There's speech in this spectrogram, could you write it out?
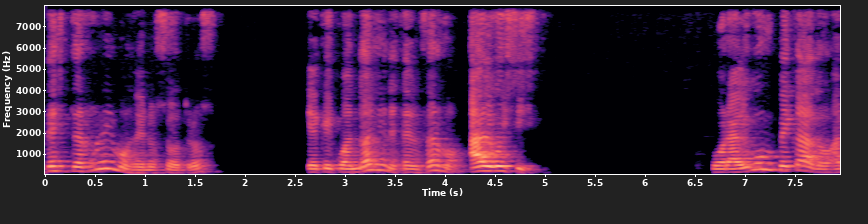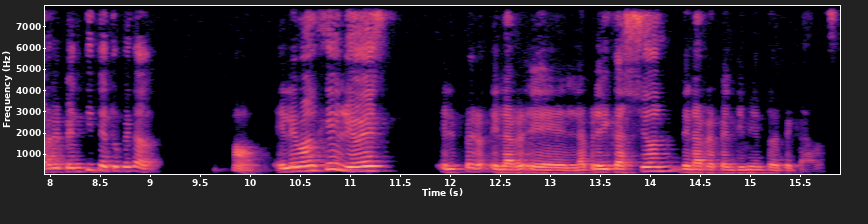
desterremos de nosotros que cuando alguien está enfermo, algo hiciste. Por algún pecado, arrepentiste de tu pecado. No, el Evangelio es eh, la predicación del arrepentimiento de pecados.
